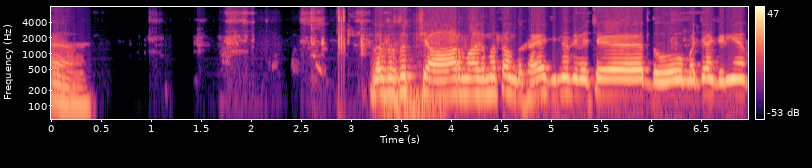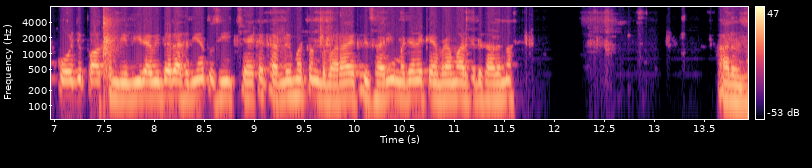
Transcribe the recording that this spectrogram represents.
ਹਾਂ। ਲਓ ਦੋਸਤੋ ਚਾਰ ਨਾਗ ਮੈਂ ਤੁਹਾਨੂੰ ਦਿਖਾਇਆ ਜਿਨ੍ਹਾਂ ਦੇ ਵਿੱਚ ਦੋ ਮੱਝਾਂ ਜਿਹੜੀਆਂ ਕੁਝ ਪੱਖ ਨੀਲੀ ਰਾਵੀ ਦਾ ਰੱਖਦੀਆਂ ਤੁਸੀਂ ਚੈੱਕ ਕਰ ਲਿਓ ਮੈਂ ਤੁਹਾਨੂੰ ਦੁਬਾਰਾ ਇੱਕ ਵਾਰੀ ਸਾਰੀਆਂ ਮੱਝਾਂ ਦੇ ਕੈਮਰਾ ਮਾਰ ਕੇ ਦਿਖਾ ਦਿੰਦਾ। ਆ ਲਓ ਜੀ।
